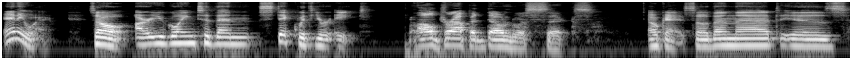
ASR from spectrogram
Anyway, so are you going to then stick with your eight? I'll drop it down to a six. Okay, so then that is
